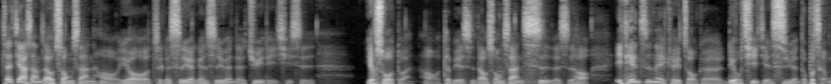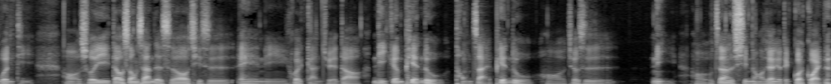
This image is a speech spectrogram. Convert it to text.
再加上到松山哦，又这个寺院跟寺院的距离其实又缩短哦，特别是到松山寺的时候。一天之内可以走个六七间寺院都不成问题哦，所以到松山的时候，其实哎，你会感觉到你跟片路同在，片路哦就是你哦，这样形容好像有点怪怪的。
